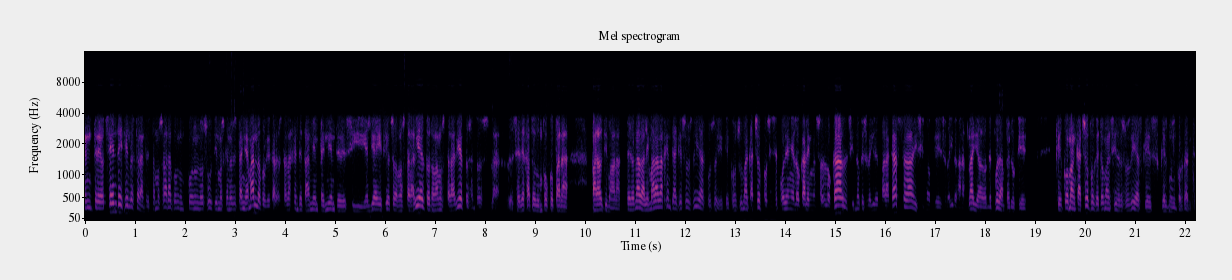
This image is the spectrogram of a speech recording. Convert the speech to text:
entre 80 y 100 restaurantes. Estamos ahora con, con los últimos que nos están llamando, porque claro, está la gente también pendiente de si el día 18 vamos a estar abiertos, no vamos a estar abiertos, entonces la- se deja todo un poco para para última hora. Pero nada, animar a la gente a que esos días, pues oye, que consuma cachopo, si se puede en el local, en el local, si no que se lo lleven para casa, y si no que se lo lleven a la playa o donde puedan, pero que, que coman cachopo, que toman sidra esos días, que es, que es muy importante.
